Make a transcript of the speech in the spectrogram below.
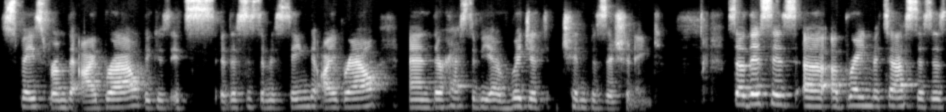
space from the eyebrow because it's the system is seeing the eyebrow and there has to be a rigid chin positioning. So this is a, brain metastasis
